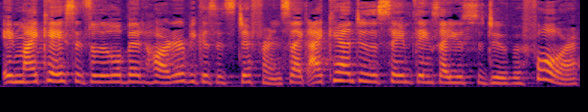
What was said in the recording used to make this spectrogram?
in my case, it's a little bit harder because it's different. It's like I can't do the same things I used to do before.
